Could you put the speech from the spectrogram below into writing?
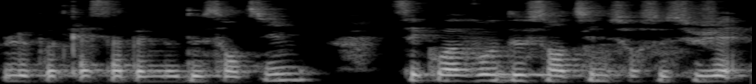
Le podcast s'appelle Nos deux centimes. C'est quoi vos deux centimes sur ce sujet?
